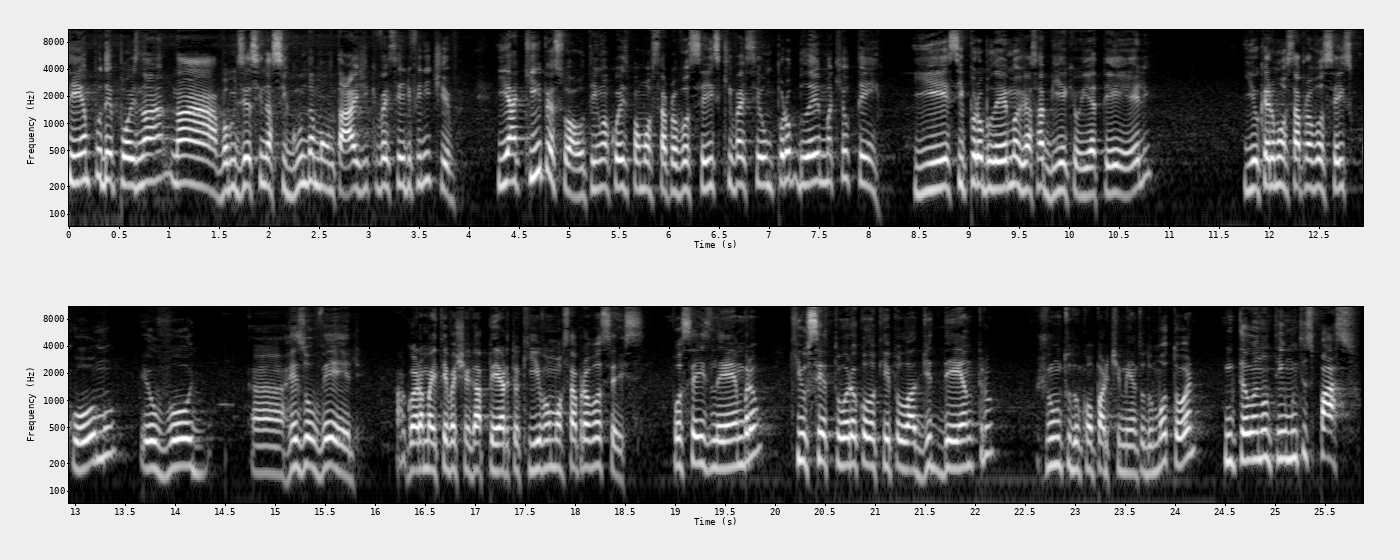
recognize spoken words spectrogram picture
tempo depois na, na, vamos dizer assim, na segunda montagem que vai ser definitiva. E aqui, pessoal, eu tenho uma coisa para mostrar para vocês que vai ser um problema que eu tenho. E esse problema eu já sabia que eu ia ter ele. E eu quero mostrar para vocês como eu vou uh, resolver ele. Agora a Maite vai chegar perto aqui e vou mostrar para vocês. Vocês lembram que o setor eu coloquei pelo lado de dentro, junto do compartimento do motor, então eu não tenho muito espaço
